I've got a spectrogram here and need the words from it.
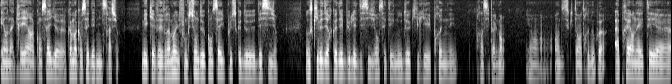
Et on a créé un conseil euh, comme un conseil d'administration mais qui avait vraiment une fonction de conseil plus que de décision. Donc ce qui veut dire qu'au début, les décisions, c'était nous deux qui les prenions principalement, et en, discutant entre nous. Quoi. Après, on a été euh,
